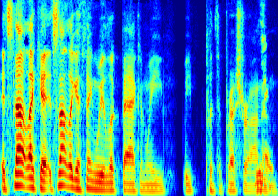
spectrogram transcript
it's not like a it's not like a thing we look back and we we put the pressure on right. them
